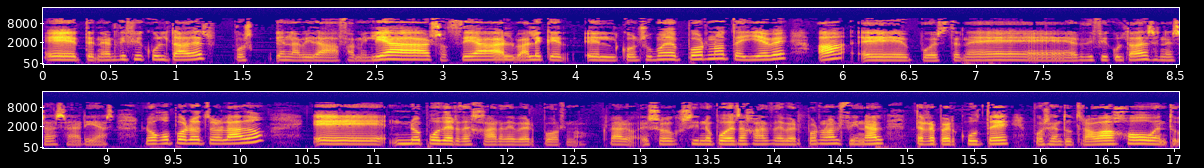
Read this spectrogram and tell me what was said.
tener dificultades pues en la vida familiar, social, ¿vale? Que el consumo de porno te lleve a pues tener dificultades en esas áreas. Luego, por otro lado, eh, no poder dejar de ver porno. Claro, eso si no puedes dejar de ver porno, al final te repercute pues en tu trabajo o en tu,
